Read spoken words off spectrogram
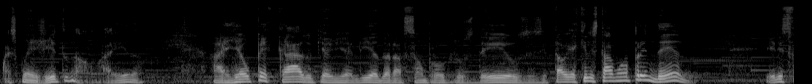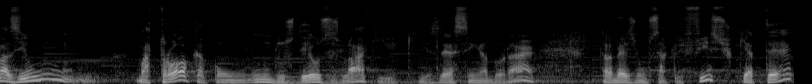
Mas com o Egito, não, aí não. Aí é o pecado que havia ali, adoração para outros deuses e tal, e aqui eles estavam aprendendo. Eles faziam uma troca com um dos deuses lá que quisessem adorar, através de um sacrifício que até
